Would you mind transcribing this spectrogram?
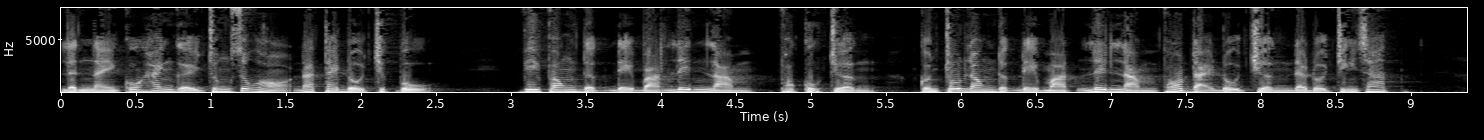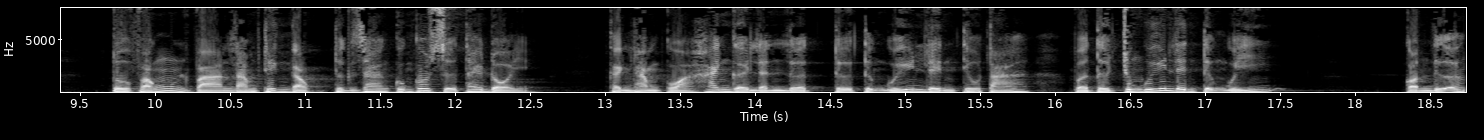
Lần này có hai người trong số họ đã thay đổi chức vụ. Vi Phong được đề bạt lên làm phó cục trưởng còn Chu Long được đề bạt lên làm phó đại đội trưởng đại đội trinh sát. Tô Phóng và Lam Thích Ngọc thực ra cũng có sự thay đổi. Cảnh hàm của hai người lần lượt từ thượng úy lên thiếu tá Và từ trung úy lên thượng úy. Còn nữa,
